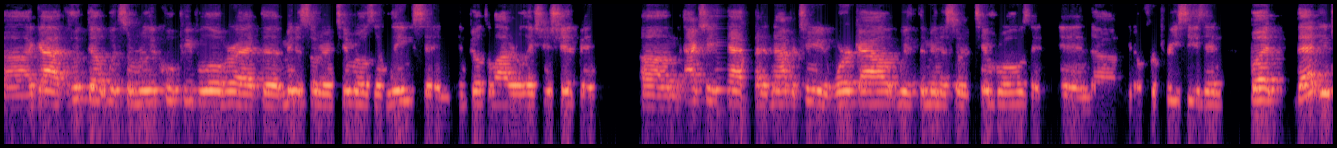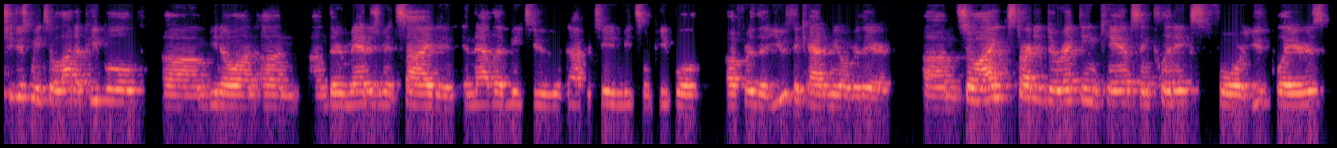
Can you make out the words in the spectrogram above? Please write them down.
Uh, I got hooked up with some really cool people over at the Minnesota and Timberwolves and Lynx, and, and built a lot of relationship. And um, actually had an opportunity to work out with the Minnesota Timberwolves and, and uh, you know for preseason. But that introduced me to a lot of people, um, you know, on, on, on their management side, and, and that led me to an opportunity to meet some people uh, for the youth academy over there. Um, so I started directing camps and clinics for youth players.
